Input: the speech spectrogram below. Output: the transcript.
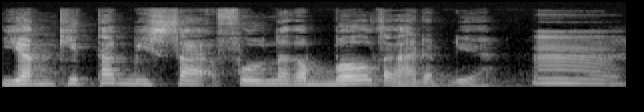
yang kita bisa vulnerable terhadap dia. Hmm.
